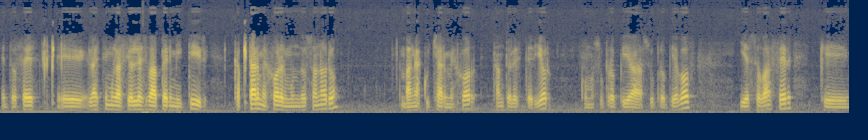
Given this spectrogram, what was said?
Entonces, eh, la estimulación les va a permitir captar mejor el mundo sonoro, van a escuchar mejor tanto el exterior como su propia, su propia voz, y eso va a hacer que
